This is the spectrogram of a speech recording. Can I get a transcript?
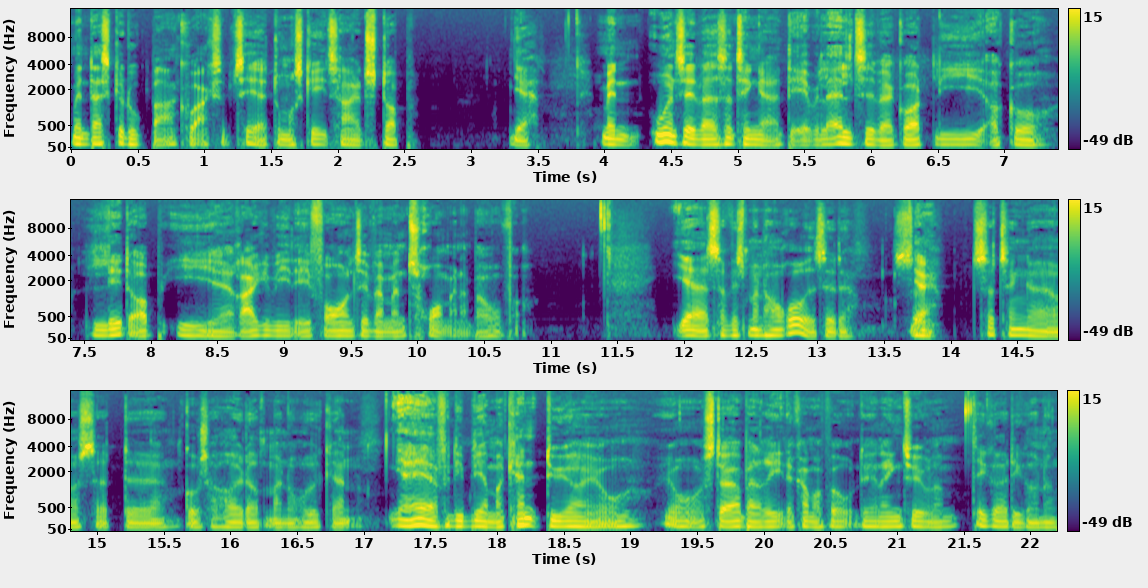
men der skal du bare kunne acceptere, at du måske tager et stop. Ja. Men uanset hvad, så tænker jeg, at det vil altid være godt lige at gå lidt op i uh, rækkevidde i forhold til, hvad man tror, man har behov for. Ja, altså hvis man har råd til det, så, ja. så tænker jeg også, at uh, gå så højt op, man overhovedet kan. Ja, ja, for de bliver markant dyrere, jo, jo større batteri, der kommer på. Det er der ingen tvivl om. Det gør de godt nok.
